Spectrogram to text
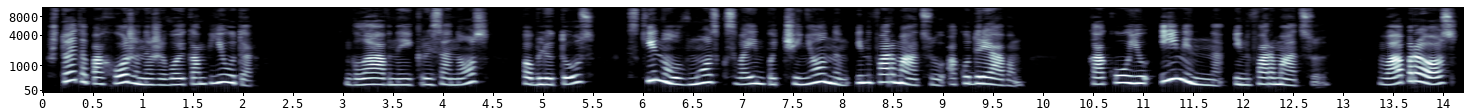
что это похоже на живой компьютер. Главный крысонос по Bluetooth скинул в мозг своим подчиненным информацию о Кудрявом. Какую именно информацию? Вопрос.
